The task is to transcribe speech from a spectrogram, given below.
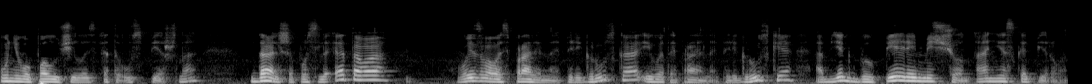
у него получилось это успешно. Дальше, после этого, вызвалась правильная перегрузка, и в этой правильной перегрузке объект был перемещен, а не скопирован.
